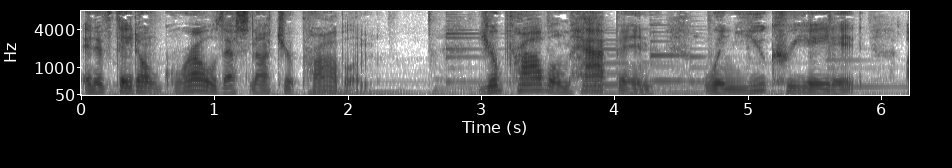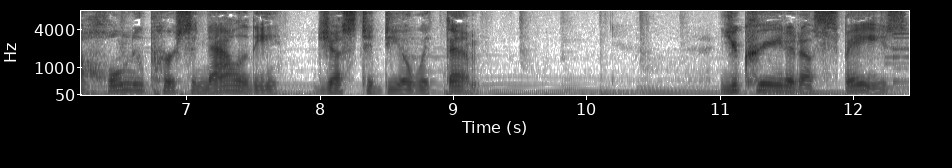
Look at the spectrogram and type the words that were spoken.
And if they don't grow, that's not your problem. Your problem happened when you created a whole new personality just to deal with them. You created a space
